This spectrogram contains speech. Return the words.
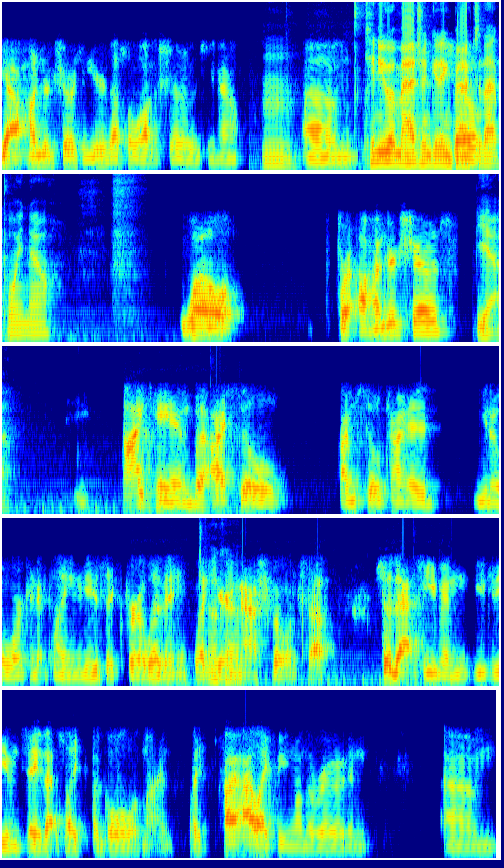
yeah, 100 shows a year. That's a lot of shows. You know. Mm. Um, Can you imagine getting back to that point now? well, for 100 shows, Yeah. I can, but I still, I'm still kind of, you know, working at playing music for a living, like here in Nashville and stuff. So that's even, you could even say that's like a goal of mine. Like I, I like being on the road and, um,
